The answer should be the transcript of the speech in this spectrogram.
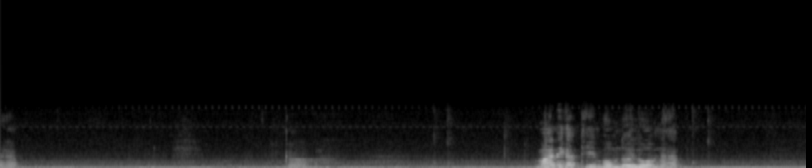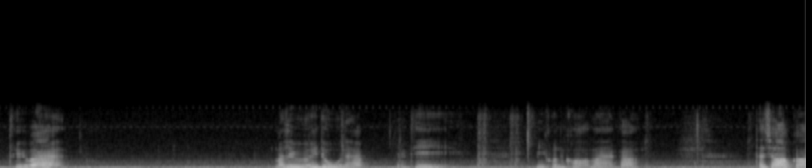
นะครับ ก็มานี้ครับทีมผมโดยรวมนะครับ ถือว่า มารีวิวให้ดูนะครับ อย่างที่มีคนขอมาก็ ถ้าชอบก็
